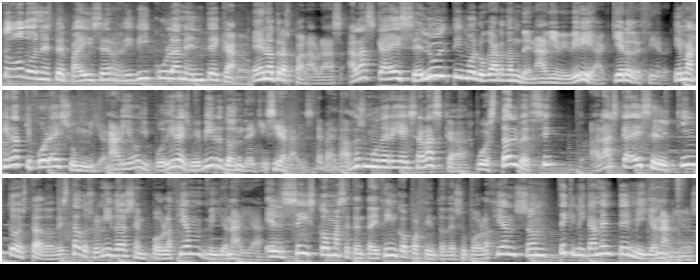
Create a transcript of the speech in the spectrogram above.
todo en este país es ridículamente caro. En otras palabras, Alaska es el último lugar donde nadie viviría, quiero decir. Imaginad que fuerais un millonario y pudierais vivir donde quisierais. ¿De verdad os mudaríais a Alaska? Pues tal vez sí, Alaska es el quinto estado de Estados Unidos en población millonaria. El 6,75% de su población son técnicamente millonarios.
